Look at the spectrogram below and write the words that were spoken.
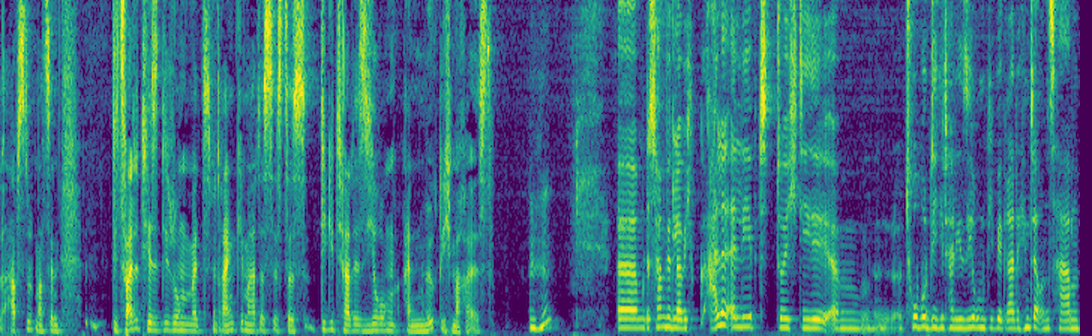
absolut macht Sinn. Die zweite These, die du mit, mit reingegeben hattest, ist, dass Digitalisierung ein Möglichmacher ist. Mhm. Ähm, das haben wir, glaube ich, alle erlebt durch die ähm, Turbo-Digitalisierung, die wir gerade hinter uns haben,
